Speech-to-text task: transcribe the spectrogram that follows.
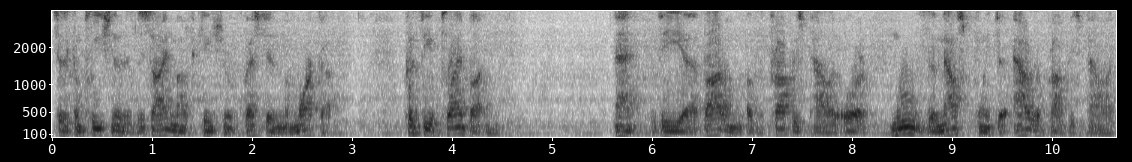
to the completion of the design modification requested in the markup. Click the apply button at the uh, bottom of the properties palette or move the mouse pointer out of the properties palette.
